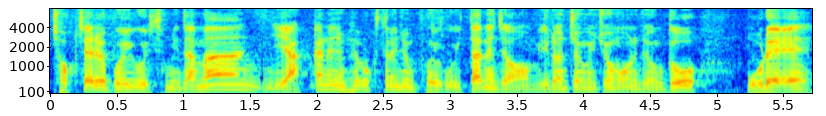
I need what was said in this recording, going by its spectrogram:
적자를 보이고 있습니다만 약간의 좀 회복세는 좀 보이고 있다는 점 이런 점이 좀 어느 정도 올해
